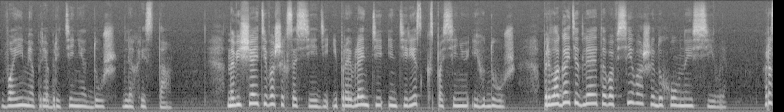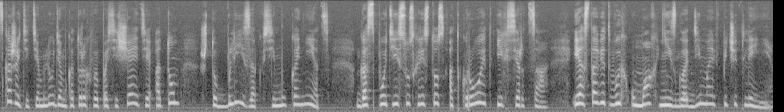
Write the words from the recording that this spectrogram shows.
во имя приобретения душ для Христа. Навещайте ваших соседей и проявляйте интерес к спасению их душ. Прилагайте для этого все ваши духовные силы. Расскажите тем людям, которых вы посещаете, о том, что близок всему конец – Господь Иисус Христос откроет их сердца и оставит в их умах неизгладимое впечатление.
